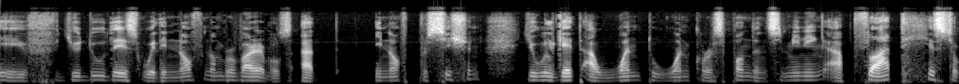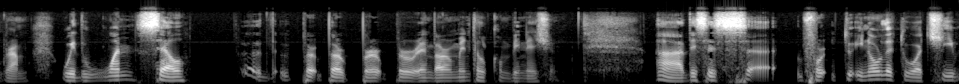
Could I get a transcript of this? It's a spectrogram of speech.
if you do this with enough number of variables at enough precision, you will get a one-to-one -one correspondence, meaning a flat histogram with one cell uh, per, per, per, per environmental combination. Uh, this is uh, for to, in order to achieve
